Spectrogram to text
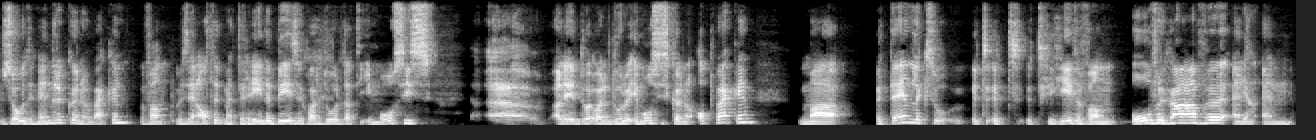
zou de indruk kunnen wekken van we zijn altijd met de reden bezig, waardoor dat die emoties, uh, allee, waardoor we emoties kunnen opwekken, maar uiteindelijk zo het, het, het gegeven van overgave en, En,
